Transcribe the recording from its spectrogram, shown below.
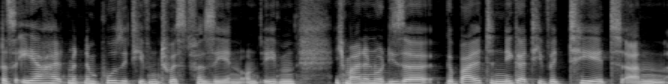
das eher halt mit einem positiven Twist versehen und eben, ich meine nur diese geballte Negativität an,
